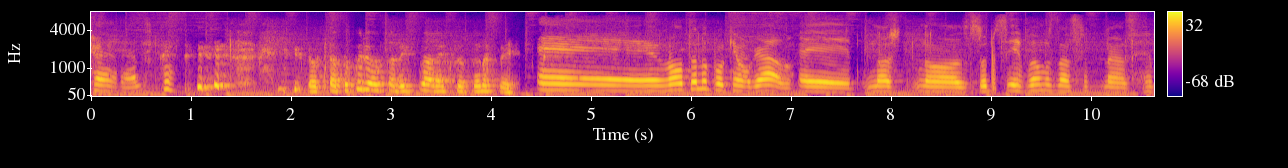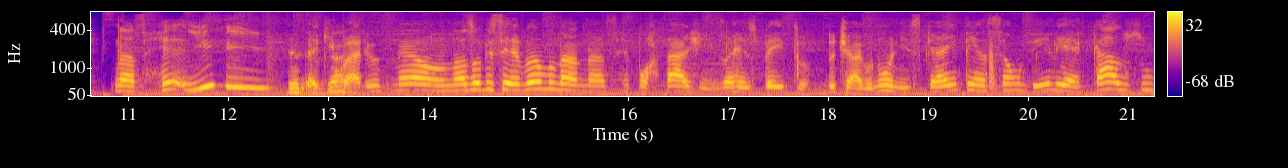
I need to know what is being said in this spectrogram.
caralho. Eu, eu tô curioso saber o que o Alex Santana fez. É, voltando um pouquinho ao Galo, é, nós, nós observamos nas. nas, nas re... Ih, puta que pariu. Não, nós observamos na- nas reportagens a respeito do Thiago Nunes que a intenção dele é, caso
